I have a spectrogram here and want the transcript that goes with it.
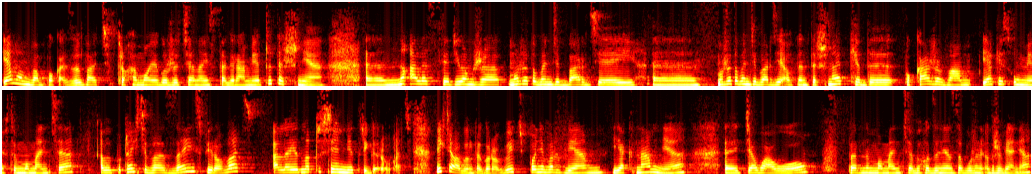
ja mam Wam pokazywać trochę mojego życia na Instagramie, czy też nie. E, no ale stwierdziłam, że może to będzie bardziej, e, może to będzie bardziej autentyczne, kiedy pokażę Wam, jak jest u mnie w tym momencie, aby po części Was zainspirować, ale jednocześnie nie triggerować. Nie chciałabym tego robić, ponieważ wiem, jak na mnie działało w pewnym momencie wychodzenia z zaburzeń odżywiania,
